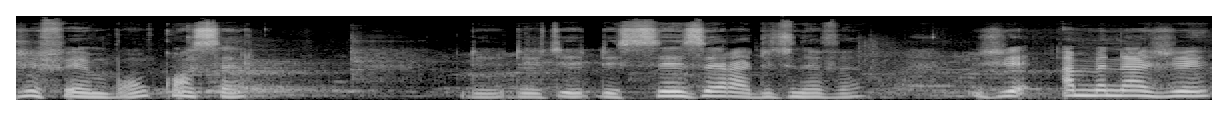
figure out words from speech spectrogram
J'ai fait un bon concert de, de 16h à 19h. J'ai aménagé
